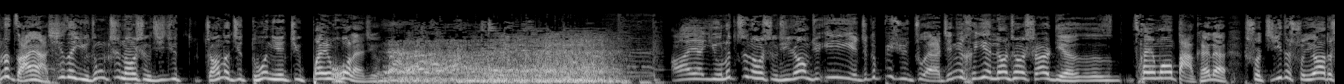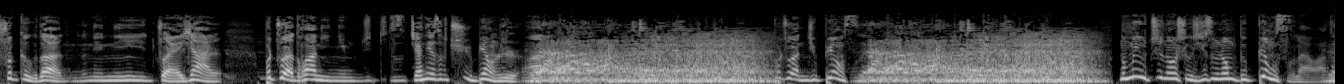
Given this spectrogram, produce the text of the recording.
那咋呀？现在有种智能手机，就真的就多年就白活了就。哎呀，有了智能手机，然后我们就咦，这个必须转。今天黑夜凌晨十二点，财网打开了，说鸡的，说鸭的，说狗的，你你转一下，不转的话，你你今天是个去病日啊！不转你就病死。那没有智能手机，时候人们都病死了啊！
